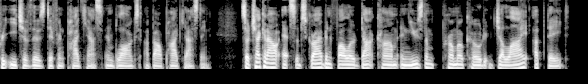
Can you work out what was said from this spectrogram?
for each of those different podcasts and blogs about podcasting. So check it out at subscribeandfollow.com and use the promo code July Update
